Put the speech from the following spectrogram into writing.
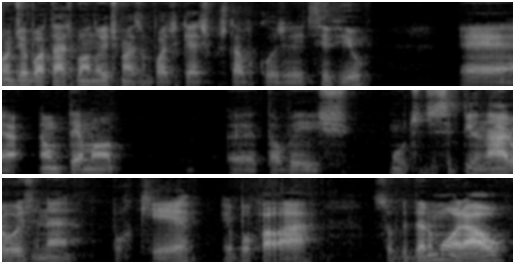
Bom dia, boa tarde, boa noite. Mais um podcast Gustavo Clô Direito Civil. É, é um tema é, talvez multidisciplinar hoje, né? Porque eu vou falar sobre dano moral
